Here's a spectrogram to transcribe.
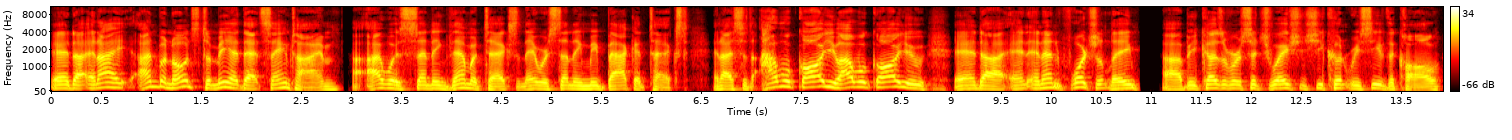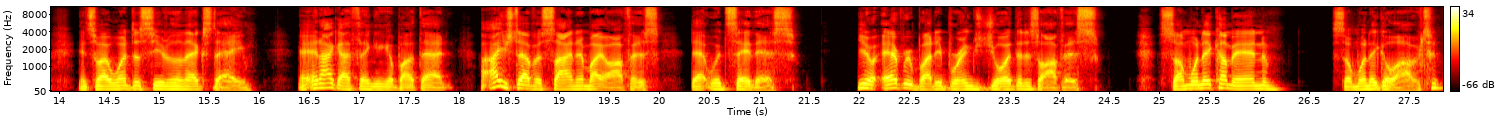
And, uh, and I, unbeknownst to me at that same time, I was sending them a text and they were sending me back a text. And I said, I will call you, I will call you. And, uh, and, and unfortunately, uh, because of her situation, she couldn't receive the call. And so I went to see her the next day. And I got thinking about that. I used to have a sign in my office that would say this you know, everybody brings joy to this office. Some when they come in, some when they go out.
